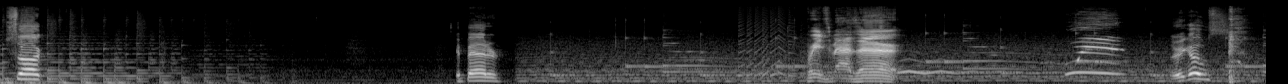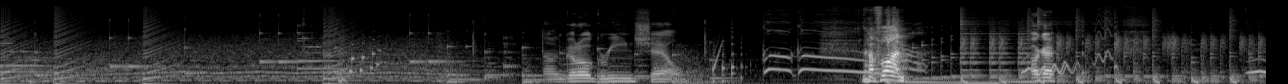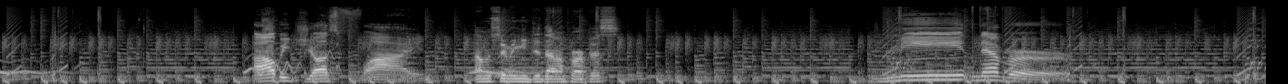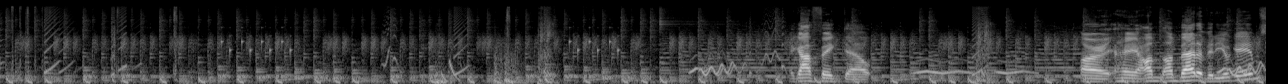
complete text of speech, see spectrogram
You suck. Get better. Prince Master! Whee! There he goes. Uh, good old green shell. Have fun. Okay. I'll be just fine. I'm assuming you did that on purpose. Me never. Got faked out. Alright, hey, I'm, I'm bad at video games.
